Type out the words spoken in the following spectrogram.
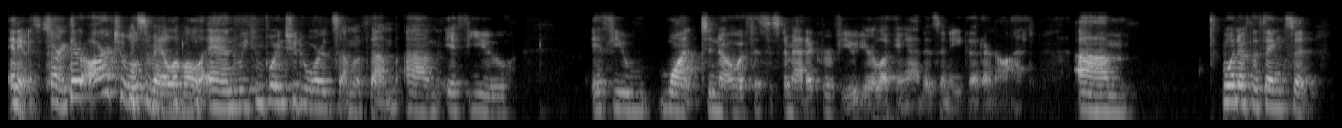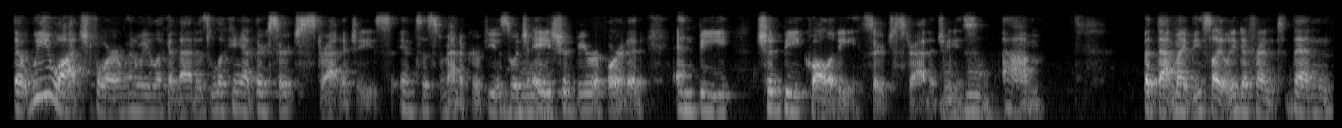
Anyways, Sorry. there are tools available and we can point you towards some of them um, if you if you want to know if a systematic review you're looking at is any good or not. Um, one of the things that that we watch for when we look at that is looking at their search strategies in systematic reviews, which A should be reported and B should be quality search strategies. Um, but that might be slightly different than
